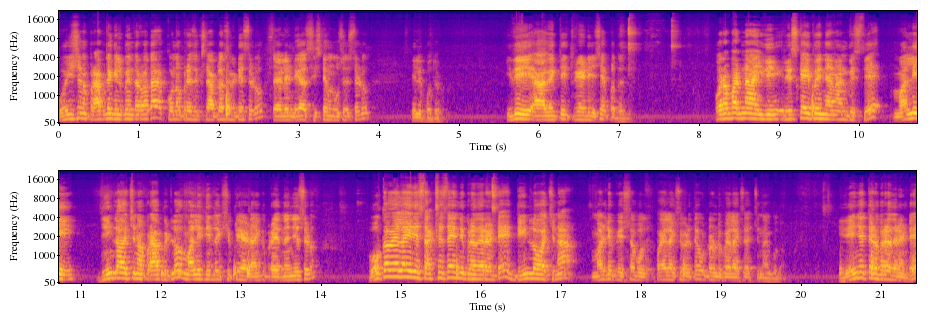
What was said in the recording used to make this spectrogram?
పొజిషన్ ప్రాఫిట్కి వెళ్ళిపోయిన తర్వాత కొన్న ప్రైస్కి స్టాప్ లాస్ పెట్టేస్తాడు. సైలెంట్గా సిస్టమ్ మూసేస్తాడు. వెళ్ళిపోతాడు. ఇది ఆ వ్యక్తి ట్రేడ్ చేసే పద్ధతి. పొరపాటున ఇది రిస్క్ అయిపోయింది అని అనిపిస్తే మళ్ళీ దీంట్లో వచ్చిన ప్రాఫిట్లో మళ్ళీ దీంట్లోకి షిఫ్ట్ చేయడానికి ప్రయత్నం చేశాడు. ఒకవేళ ఇది సక్సెస్ అయింది బ్రదర్ అంటే దీనిలో వచ్చిన మల్టిప్లికేషన్ ఫైవ్ లక్షలు పెడితే ట్వంటీ ఫైవ్ లక్షలు వచ్చింది అనుకుందాం. ఇదేం చెప్తాడు బ్రదర్ అంటే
